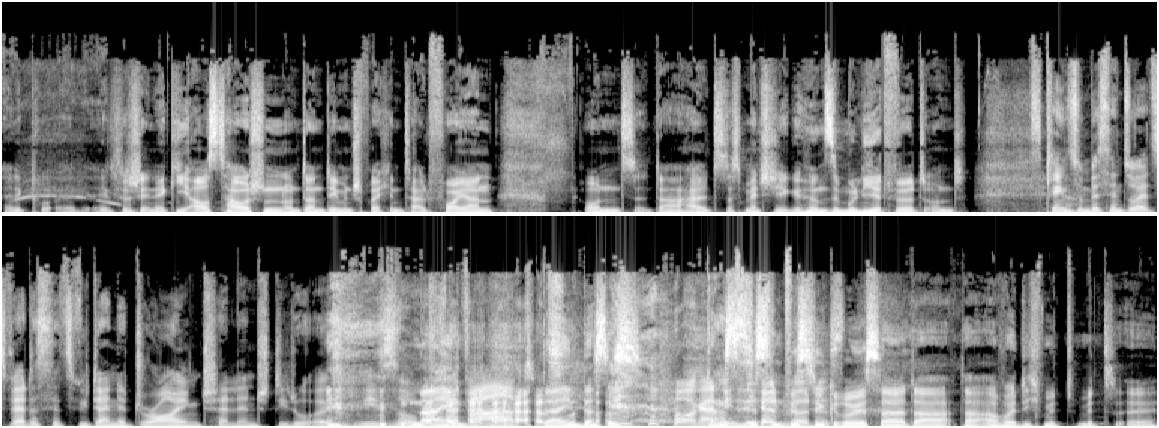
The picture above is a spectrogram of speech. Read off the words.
Elektro äh, elektrische Energie austauschen und dann dementsprechend halt feuern. Und da halt das menschliche Gehirn simuliert wird und Das klingt so ein bisschen so, als wäre das jetzt wie deine Drawing-Challenge, die du irgendwie so Nein, privat nein, das ist, Das ist ein bisschen würdest. größer, da, da arbeite ich mit, mit äh,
